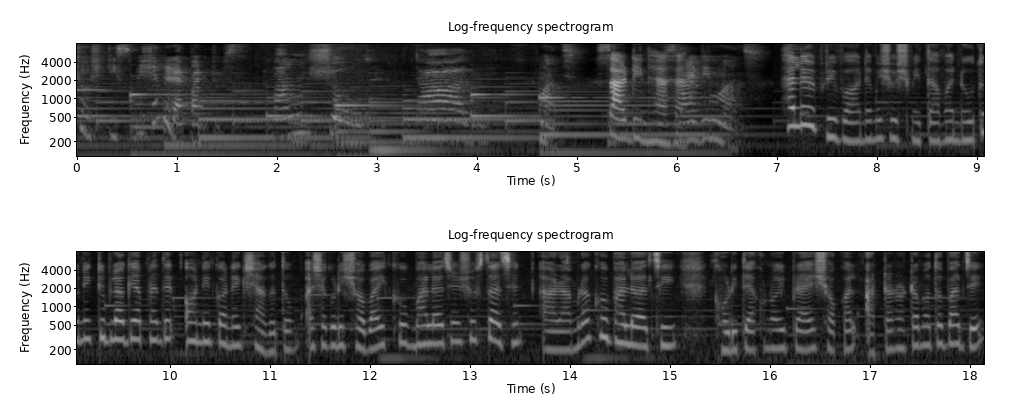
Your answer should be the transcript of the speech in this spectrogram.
ষষ্ঠী স্পেশাল র্যাপার জুস মাংস ডাল। মাছ। সার্ডিন হ্যাঁ হ্যাঁ। সার্ডিন মাছ। হ্যালো এভরিওয়ান আমি সুস্মিতা। আমার নতুন একটি ব্লগে আপনাদের অনেক অনেক স্বাগতম। আশা করি সবাই খুব ভালো আছেন, সুস্থ আছেন, আর আমরা খুব ভালো আছি। ঘড়িতে এখন ওই প্রায় সকাল আটটা নটা মতো বাজে।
